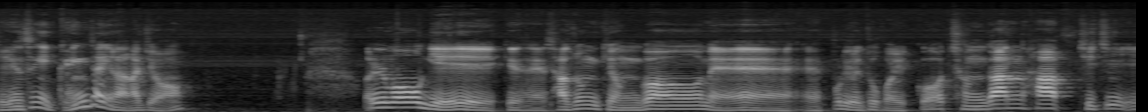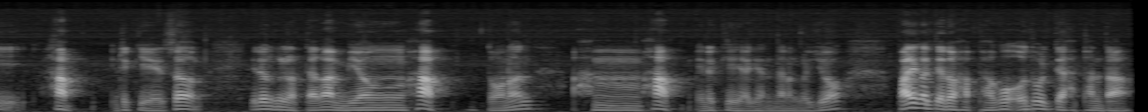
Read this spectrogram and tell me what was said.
개인성이 굉장히 강하죠. 을목이 사중 경검에 뿌리를 두고 있고 청간합, 지지합 이렇게 해서 이런 걸 갖다가 명합 또는 암합 이렇게 이야기한다는 거죠. 밝을 때도 합하고 어두울 때 합한다.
